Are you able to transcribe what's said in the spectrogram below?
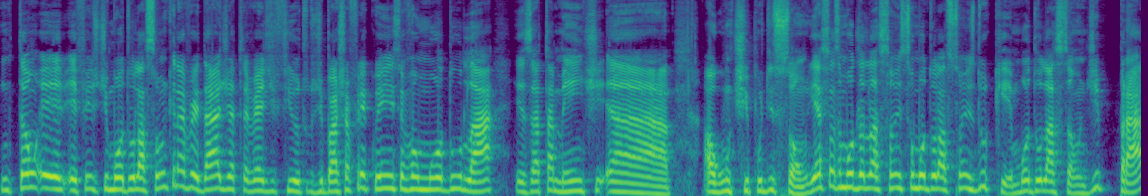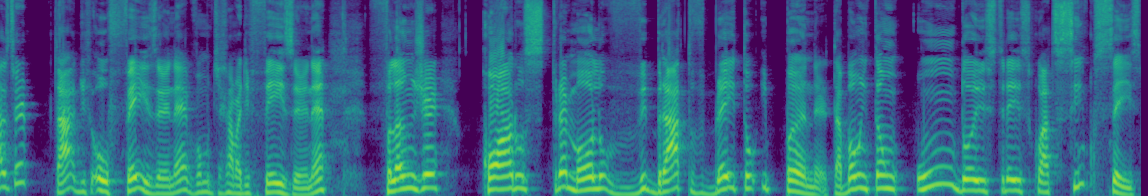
Então, efeitos de modulação que na verdade, através de filtros de baixa frequência, vão modular exatamente uh, algum tipo de som. E essas modulações são modulações do que? Modulação de prazer, tá? De, ou phaser, né? Vamos chamar de phaser, né? Flanger, chorus, tremolo, vibrato, vibrato e panner, tá bom? Então, 1, 2, 3, 4, 5, 6.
